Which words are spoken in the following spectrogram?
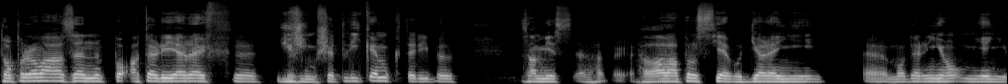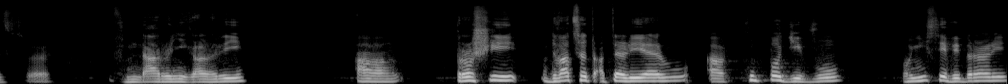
doprovázen po ateliérech eh, Jiřím Šetlíkem, který byl zaměst, hlava prostě oddělení eh, moderního umění v, eh, v Národní galerii. A prošli 20 ateliérů a ku podivu oni si vybrali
